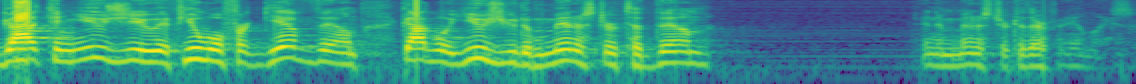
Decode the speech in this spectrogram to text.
God can use you if you will forgive them. God will use you to minister to them and to minister to their families.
